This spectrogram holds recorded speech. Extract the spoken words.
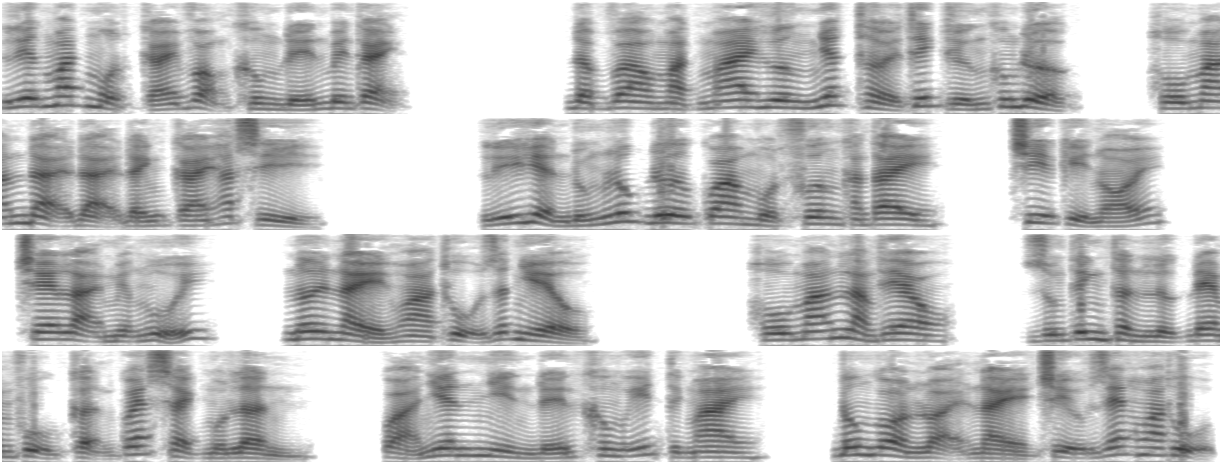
liếc mắt một cái vọng không đến bên cạnh. Đập vào mặt mai hương nhất thời thích hứng không được, hồ mãn đại đại đánh cái hát xì. Lý Hiển đúng lúc đưa qua một phương khăn tay, chi kỷ nói, che lại miệng mũi, nơi này hòa thụ rất nhiều. Hồ mãn làm theo, dùng tinh thần lực đem phụ cận quét sạch một lần, quả nhiên nhìn đến không ít tịch mai, đông gòn loại này chịu rét hoa thụ,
